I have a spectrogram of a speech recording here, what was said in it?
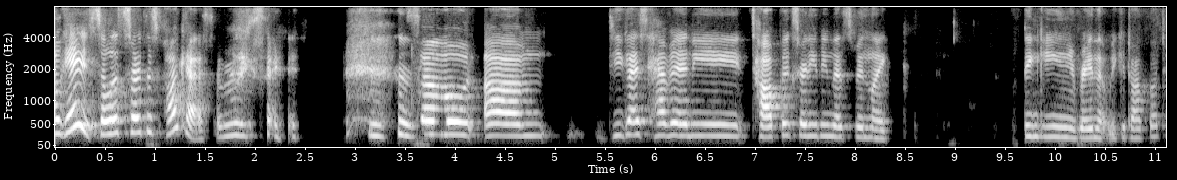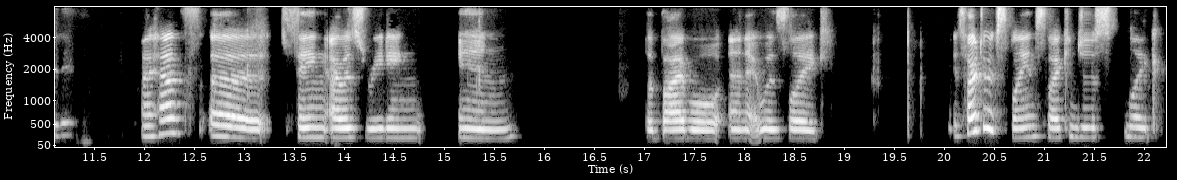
okay, so let's start this podcast. I'm really excited. So, um, do you guys have any topics or anything that's been like thinking in your brain that we could talk about today? I have a thing I was reading in the Bible, and it was like, it's hard to explain, so I can just like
